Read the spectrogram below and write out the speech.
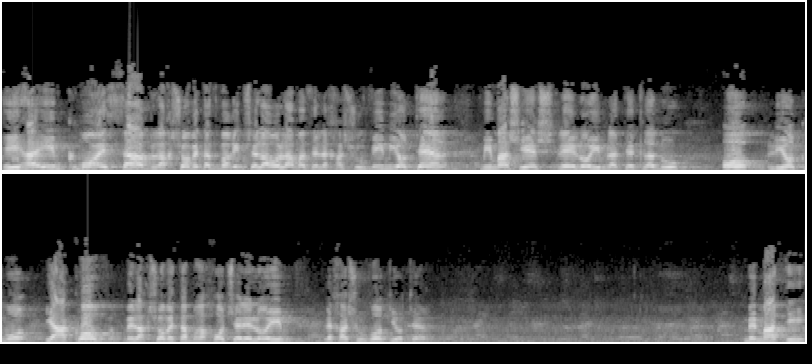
היא האם כמו עשיו לחשוב את הדברים של העולם הזה לחשובים יותר ממה שיש לאלוהים לתת לנו, או להיות כמו יעקב ולחשוב את הברכות של אלוהים לחשובות יותר. במתי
